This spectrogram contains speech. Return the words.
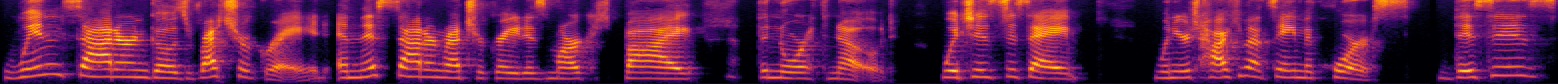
when Saturn goes retrograde, and this Saturn retrograde is marked by the North Node, which is to say, when you're talking about saying the course, this is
